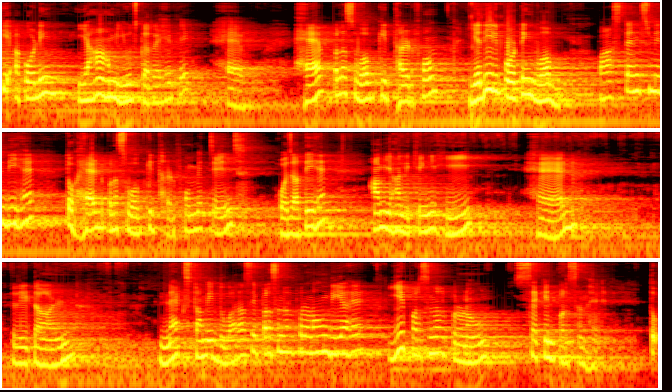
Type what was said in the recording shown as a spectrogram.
के अकॉर्डिंग यहाँ हम यूज़ कर रहे थे हैव हैव प्लस वर्ब की थर्ड फॉर्म यदि रिपोर्टिंग वर्ब पास्ट टेंस में दी है तो हैड प्लस वर्ब की थर्ड फॉर्म में चेंज हो जाती है। हम यहाँ लिखेंगे ही हैड रिटर्न नेक्स्ट हमें दोबारा से पर्सनल प्रोनाउन दिया है। ये पर्सनल प्रोनाउन सेकंड पर्सन है। तो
